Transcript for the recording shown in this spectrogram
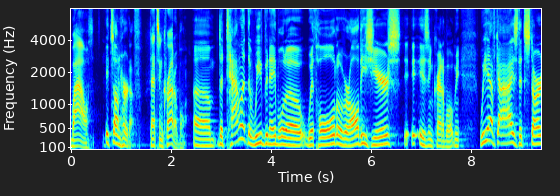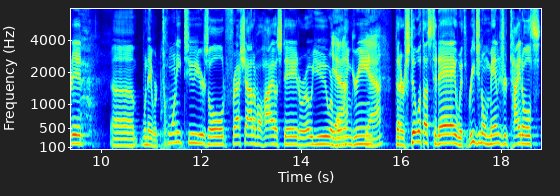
Wow. It's unheard of. That's incredible. Um, the talent that we've been able to withhold over all these years is incredible. I mean, we have guys that started um, when they were 22 years old, fresh out of Ohio State or OU or Yeah, Bowling Green, yeah. that are still with us today with regional manager titles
